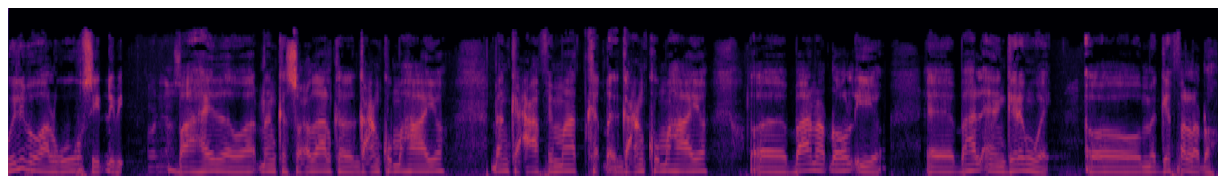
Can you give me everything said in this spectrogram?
weliba waa lagugu sii dhibi. Baahida waa dhanka socdaalka gacan kuma haayo dhanka caafimaadka gacan kuma haayo baanadhool iyo bahal aan garan waay oo magafa la dhaho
